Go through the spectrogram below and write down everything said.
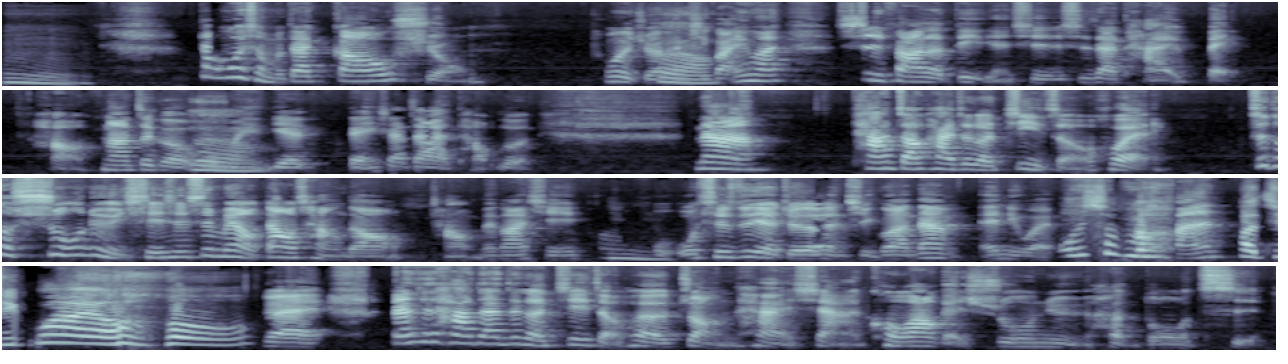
嗯，但为什么在高雄？我也觉得很奇怪，因为事发的地点其实是在台北。好，那这个我们也等一下再来讨论。那他召开这个记者会，这个淑女其实是没有到场的哦。好，没关系，嗯我我其实也觉得很奇怪，但 anyway，为什么？反正好奇怪哦。对，但是他在这个记者会的状态下扣号给淑女很多次。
